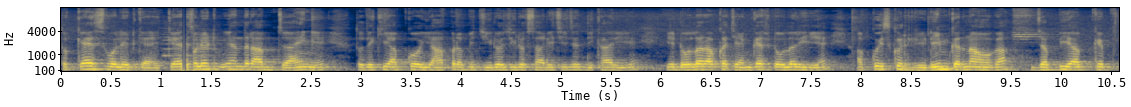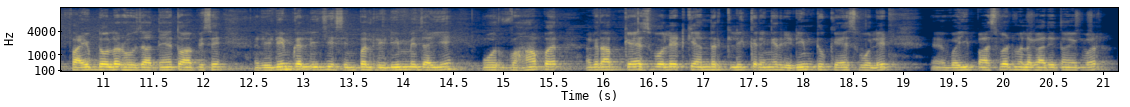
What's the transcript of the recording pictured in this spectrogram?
तो कैश वॉलेट क्या है? कैश वॉलेट के अंदर आप जाएँगे तो देखिए आपको यहाँ पर अभी ज़ीरो ज़ीरो सारी चीज़ें दिखा रही है। ये डॉलर आपका चैम कैश डॉलर ही है। आपको इसको रिडीम करना होगा। जब भी आपके फाइव डॉलर हो जाते हैं तो आप इसे रिडीम कर लीजिए। सिंपल रिडीम में जाइए और वहाँ पर अगर आप कैश वॉलेट के अंदर क्लिक करेंगे रिडीम टू कैश वॉलेट वही पासवर्ड में लगा देता हूँ एक बार।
